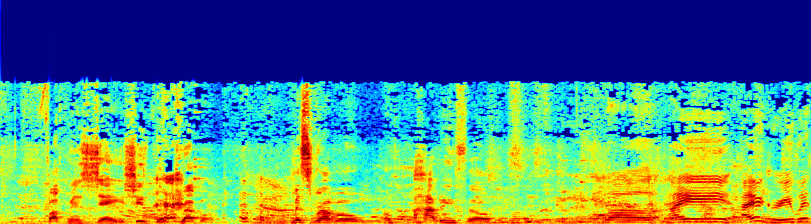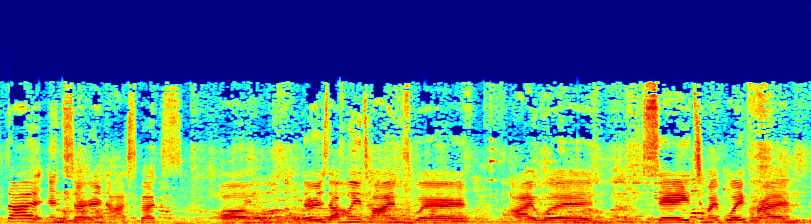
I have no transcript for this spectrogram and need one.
Fuck Miss J. She's the rebel. Miss Rebel, how do you feel? Well, I I agree with that in certain aspects. Um, there's definitely times where I would say to my boyfriend,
